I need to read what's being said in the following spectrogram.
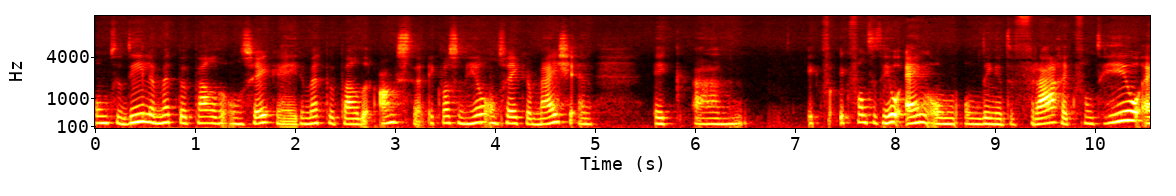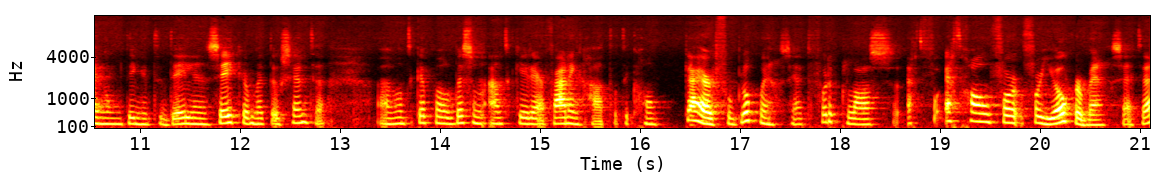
om te dealen met bepaalde onzekerheden, met bepaalde angsten. Ik was een heel onzeker meisje en ik, ehm, ik, ik vond het heel eng om, om dingen te vragen. Ik vond het heel eng om dingen te delen en zeker met docenten. Uh, want ik heb wel best wel een aantal keer de ervaring gehad dat ik gewoon keihard voor blok ben gezet, voor de klas. Echt, voor, echt gewoon voor, voor joker ben gezet. Hè?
